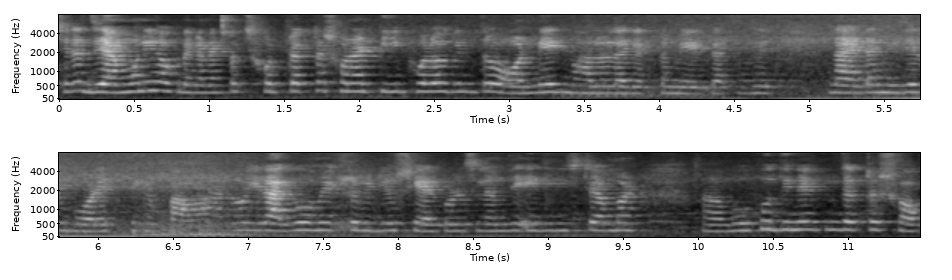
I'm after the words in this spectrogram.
সেটা যেমনই হোক না কেন একটা ছোট্ট একটা সোনার টিপ হলেও কিন্তু অনেক ভালো লাগে একটা মেয়ের কাছে যে না এটা নিজের বরের থেকে পাওয়া। আর এর আগেও আমি একটা ভিডিও শেয়ার করেছিলাম যে এই জিনিসটা আমার বহু দিনের কিন্তু একটা শখ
